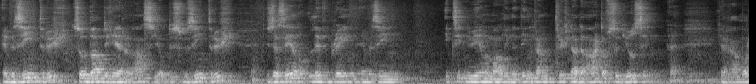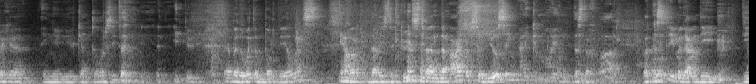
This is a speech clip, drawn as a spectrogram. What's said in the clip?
En we zien terug, zo bouwde geen relatie op. Dus we zien terug, dus dat is heel left brain en we zien, ik zit nu helemaal in het ding van terug naar de art of seducing. Hè. Je gaat morgen in je nieuw kantoor zitten, bij de ooit een bordeel was. Ja. Maar dat is de kunst van de art of seducing. Ay, come on, dat is toch waar? Wat doet die madame? Die, die,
